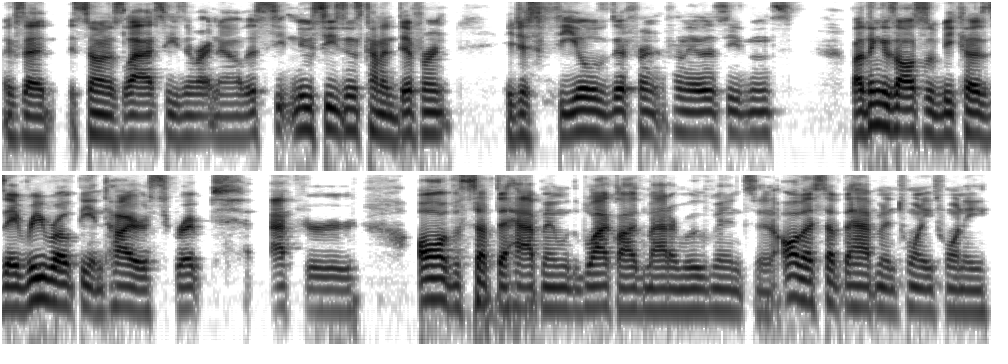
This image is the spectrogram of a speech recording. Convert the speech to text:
like I said, it's on its last season right now. This se- new season is kind of different. It just feels different from the other seasons. But I think it's also because they rewrote the entire script after all the stuff that happened with the Black Lives Matter movements and all that stuff that happened in 2020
